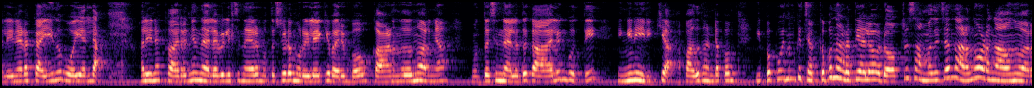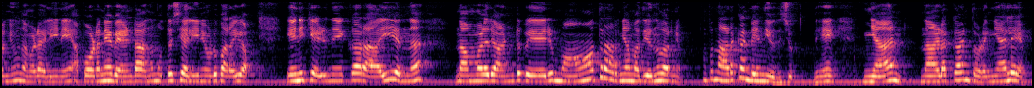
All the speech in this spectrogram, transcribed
അലീനയുടെ കയ്യിൽ നിന്ന് പോയല്ല. അലീന കരഞ്ഞ് നിലവിളിച്ച് നേരെ മുത്തശ്ശിയുടെ മുറിയിലേക്ക് വരുമ്പോൾ കാണുന്നതെന്ന് പറഞ്ഞാൽ മുത്തശ്ശി നിലത്ത് കാലും കുത്തി ഇങ്ങനെ ഇരിക്കുക അപ്പം അത് കണ്ടപ്പം ഇപ്പം പോയി നമുക്ക് ചെക്കപ്പ് നടത്തിയാലോ? ഡോക്ടർ സമ്മതിച്ചാൽ നടന്നു തുടങ്ങാമെന്ന് പറഞ്ഞു നമ്മുടെ അലീനെ അപ്പോൾ ഉടനെ വേണ്ട എന്ന് മുത്തശ്ശി അലീനയോട് പറയുക. എനിക്ക് എഴുന്നേക്കാറായി എന്ന് നമ്മൾ രണ്ടുപേരും മാത്രം അറിഞ്ഞാൽ മതിയെന്ന് പറഞ്ഞു. അപ്പം നടക്കണ്ടേന്ന് ചോദിച്ചു. ദേ ഞാൻ നടക്കാൻ തുടങ്ങിയാലേ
